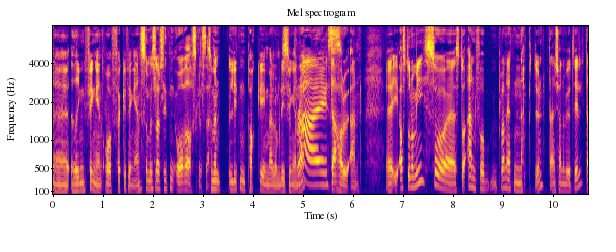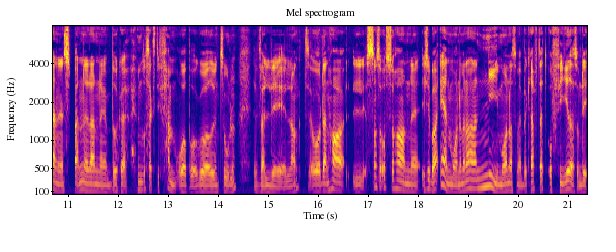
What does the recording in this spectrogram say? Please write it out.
eh, ringfingeren og fuckefingeren. Som en slags liten overraskelse. Som en liten pakke mellom de fingrene. Der har du N. Eh, I astronomi så eh, står N for planeten Neptun. Den kjenner vi jo til. Den er spennende. Den eh, bruker 165 år på å gå rundt solen. Det er veldig langt. Og den har, sånn som også har den ikke bare én måned, men den har den ni måneder som er bekreftet, og fire som de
